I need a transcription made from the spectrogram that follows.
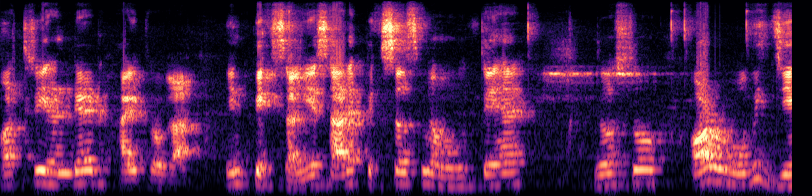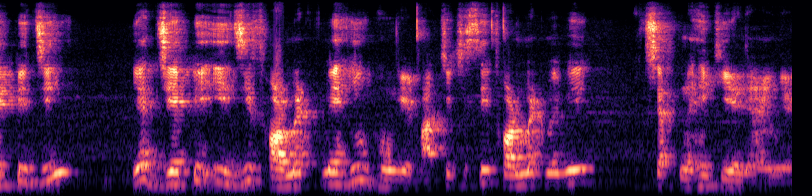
और 300 हाइट होगा इन पिक्सल ये सारे पिक्सल्स में होते हैं दोस्तों और वो भी जेपीजी या जेपीईजी फॉर्मेट में ही होंगे। बाकी किसी फॉर्मेट में भी एक्सेप्ट नहीं किए जाएँगे।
